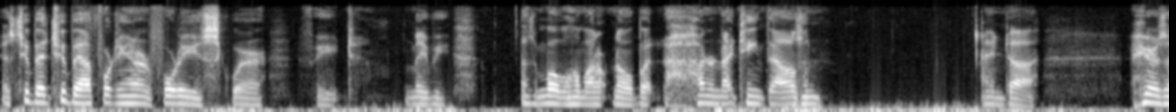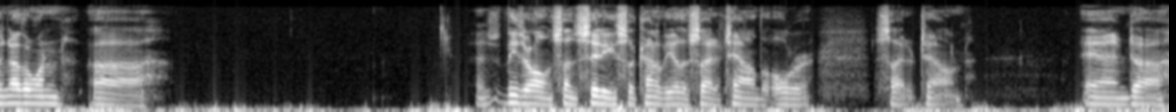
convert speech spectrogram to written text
it's two bed, two bath, 1440 square feet. Maybe as a mobile home, I don't know, but 119,000. And uh, here's another one. Uh, these are all in Sun City, so kind of the other side of town, the older side of town. And uh,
